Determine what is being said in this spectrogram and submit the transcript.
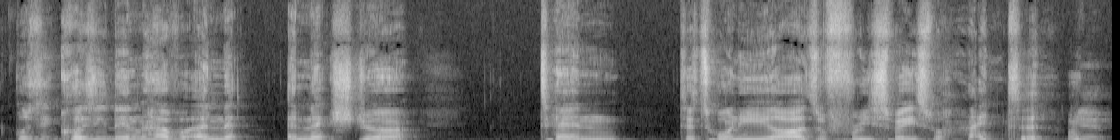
because he, 'cause he didn't have an an extra ten to twenty yards of free space behind him. Yep.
